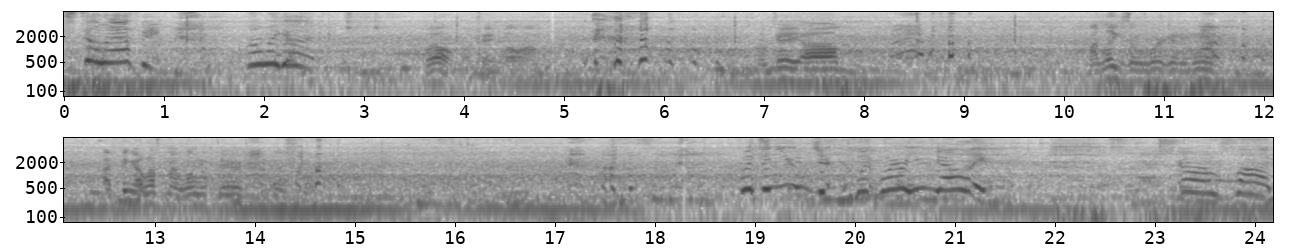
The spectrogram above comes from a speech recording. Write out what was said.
still laughing. Oh my god. Well, okay, well, um. Okay, um. My legs don't work anymore. I think I left my lung up there. What's in you? Je- What, why are you yelling? Oh fuck.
